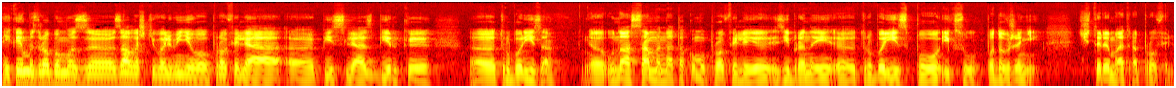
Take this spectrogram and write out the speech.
який ми зробимо з залишків алюмінієвого профіля після збірки труборіза. Е, У нас саме на такому профілі зібраний е, труборіз по іксу, по довжині 4 метра профіль.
